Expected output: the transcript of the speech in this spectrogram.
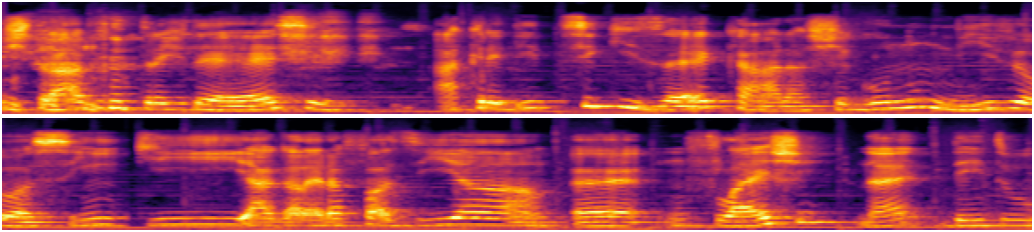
Strab do 3DS, acredite se quiser, cara, chegou num nível assim que a galera fazia é, um flash, né, dentro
